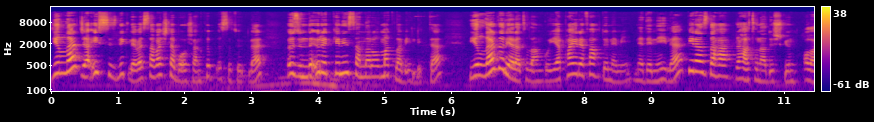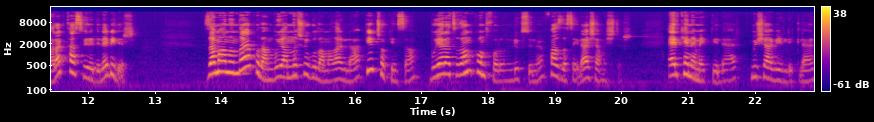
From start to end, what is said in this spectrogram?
Yıllarca işsizlikle ve savaşla boğuşan Kıbrıslı Türkler özünde üretken insanlar olmakla birlikte yıllardır yaratılan bu yapay refah dönemi nedeniyle biraz daha rahatına düşkün olarak tasvir edilebilir. Zamanında yapılan bu yanlış uygulamalarla birçok insan bu yaratılan konforun lüksünü fazlasıyla aşamıştır. Erken emekliler, müşavirlikler,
